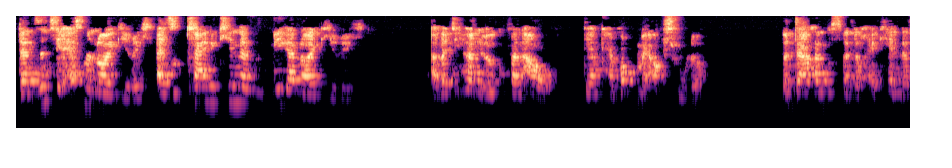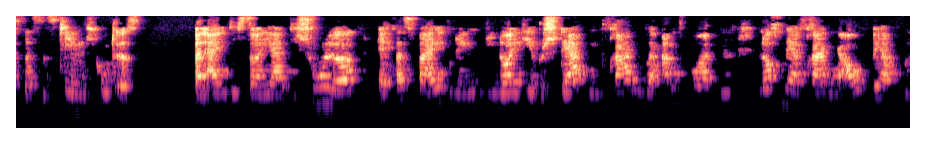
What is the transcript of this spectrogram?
dann sind sie erstmal neugierig. Also kleine Kinder sind mega neugierig. Aber die hören irgendwann auf die haben keinen Bock mehr auf Schule. Und daran muss man doch erkennen, dass das System nicht gut ist. Weil eigentlich soll ja die Schule etwas beibringen, die Neugier bestärken, Fragen beantworten, noch mehr Fragen aufwerfen.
